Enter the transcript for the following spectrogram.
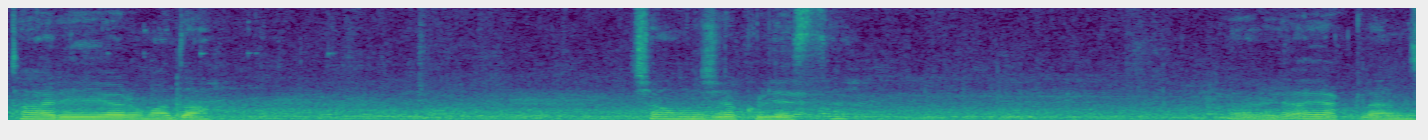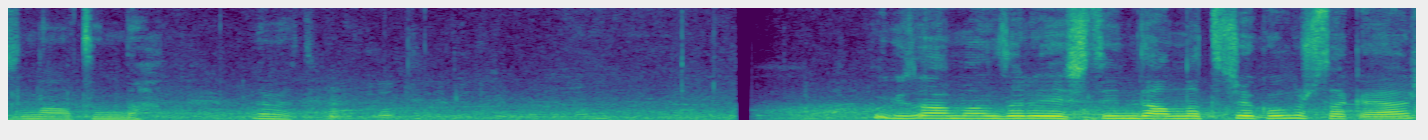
Tarihi Yarımada. Çamlıca Kulesi. Öyle ayaklarımızın altında. Evet. Güzel manzara eşliğinde anlatacak olursak eğer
